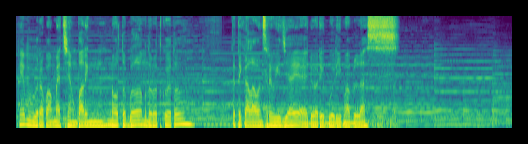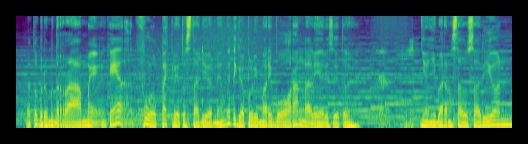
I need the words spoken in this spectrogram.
Kayak beberapa match yang paling notable menurutku itu ketika lawan Sriwijaya ya 2015 itu bener-bener rame. Kayak full pack deh tuh stadionnya. Mungkin 35 ribu orang kali ya di situ. Nyanyi bareng satu stadion.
